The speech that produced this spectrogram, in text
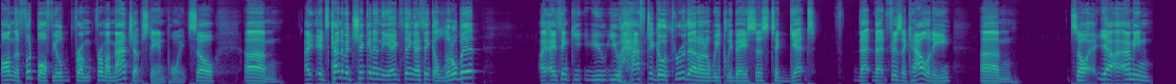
on the football field from from a matchup standpoint. So um, I, it's kind of a chicken and the egg thing. I think a little bit. I, I think you you have to go through that on a weekly basis to get that that physicality. Um, so yeah, I mean,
